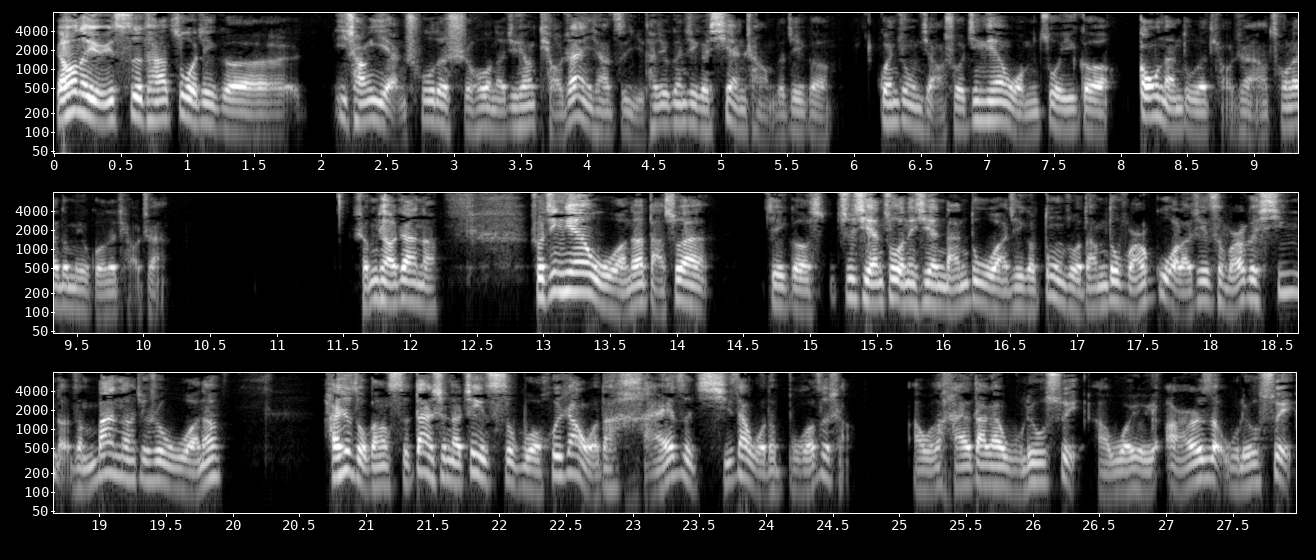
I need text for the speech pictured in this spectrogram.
然后呢，有一次他做这个一场演出的时候呢，就想挑战一下自己，他就跟这个现场的这个观众讲说：“今天我们做一个高难度的挑战啊，从来都没有过的挑战。”什么挑战呢？说今天我呢打算这个之前做那些难度啊，这个动作咱们都玩过了，这次玩个新的，怎么办呢？就是我呢还是走钢丝，但是呢这次我会让我的孩子骑在我的脖子上啊，我的孩子大概五六岁啊，我有一儿子五六岁，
